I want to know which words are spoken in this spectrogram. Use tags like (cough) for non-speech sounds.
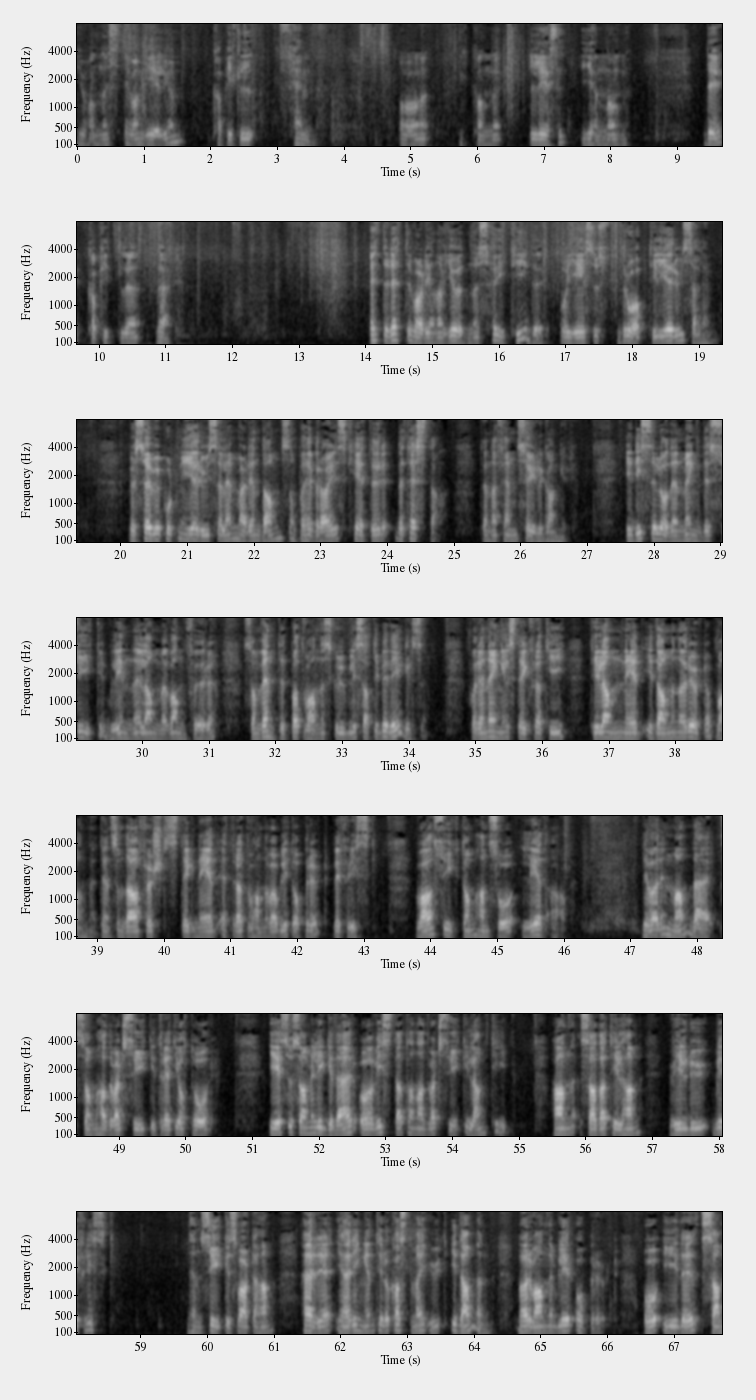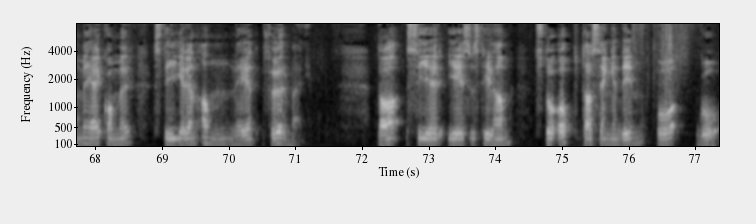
Johannes evangelium, kapittel 5. Og vi kan lese gjennom det kapitlet der. Etter dette var det en av jødenes høytider, og Jesus dro opp til Jerusalem. Ved saueporten i Jerusalem er det en dam som på hebraisk heter Betesta. Den er fem søyleganger. I disse lå det en mengde syke, blinde, lamme, vannføre, som ventet på at vannet skulle bli satt i bevegelse. For en engel steg fra ti til annen ned i dammen og rørte opp vannet. Den som da først steg ned etter at vannet var blitt opprørt, ble frisk. Hva sykdom han så led av. Det var en mann der som hadde vært syk i 38 år. Jesus sa ham ligge der og visste at han hadde vært syk i lang tid. Han sa da til ham, vil du bli frisk? Den syke svarte ham, Herre, jeg har ingen til å kaste meg ut i dammen når vannet blir opprørt, og i det samme jeg kommer, stiger en annen ned før meg. Da sier Jesus til ham, Stå opp, ta sengen din og gå.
